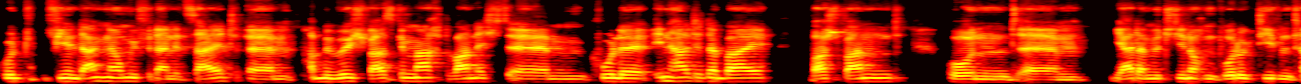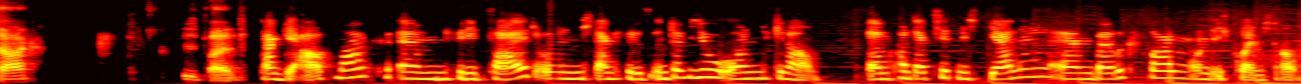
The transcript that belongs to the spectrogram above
Gut, vielen Dank, Naomi, für deine Zeit. Ähm, hat mir wirklich Spaß gemacht, waren echt ähm, coole Inhalte dabei, war spannend und ähm, ja, dann wünsche ich dir noch einen produktiven Tag. Bis bald. Danke auch, Marc, ähm, für die Zeit und danke für das Interview und genau, ähm, kontaktiert mich gerne ähm, bei Rückfragen und ich freue mich drauf.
